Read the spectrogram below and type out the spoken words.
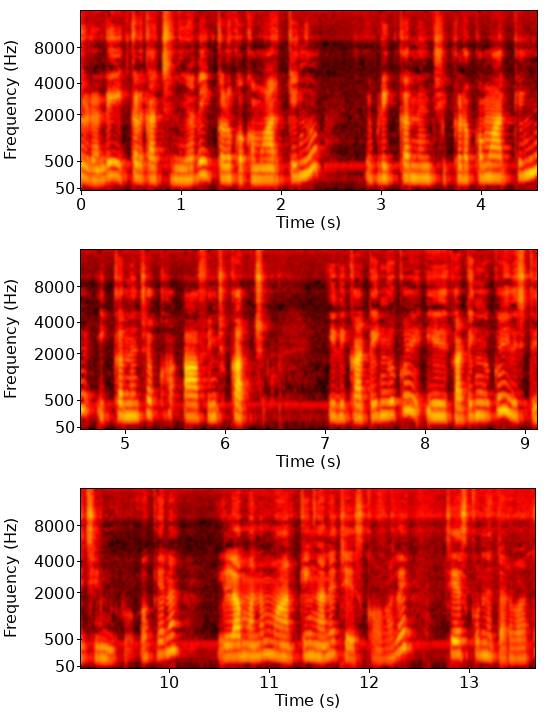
చూడండి ఇక్కడికి వచ్చింది కదా ఇక్కడికి ఒక మార్కింగ్. ఇప్పుడు ఇక్కడ నుంచి ఇక్కడ ఒక మార్కింగ్ ఇక్కడ నుంచి ఒక హాఫ్ ఇంచ్ ఖర్చు. ఇది కటింగ్కు ఇది కటింగ్కు ఇది స్టిచ్చింగ్కు ఓకేనా? ఇలా మనం మార్కింగ్ అనేది చేసుకోవాలి. చేసుకున్న తర్వాత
